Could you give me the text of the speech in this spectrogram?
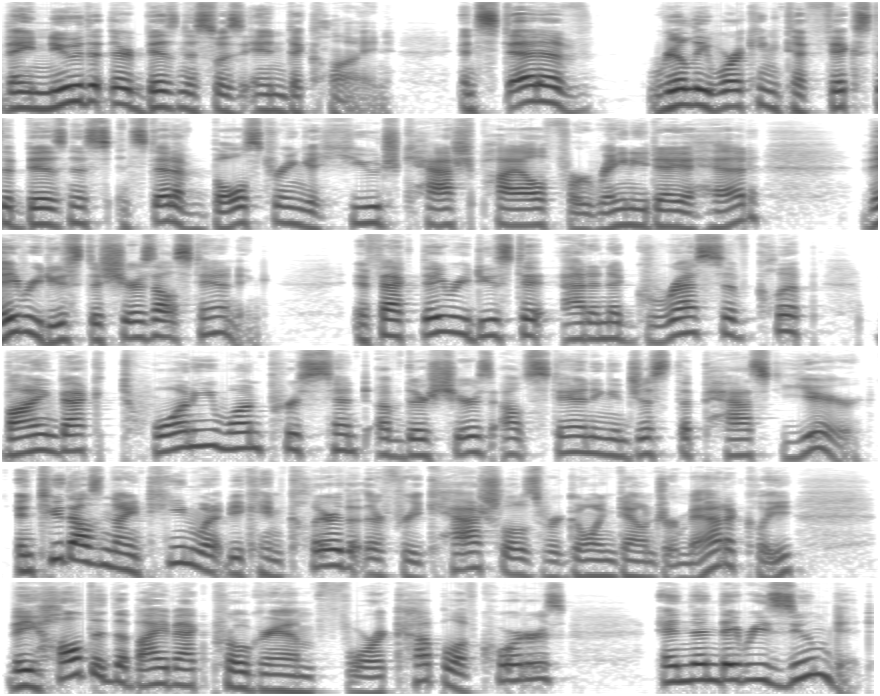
they knew that their business was in decline. Instead of really working to fix the business, instead of bolstering a huge cash pile for rainy day ahead, they reduced the shares outstanding. In fact, they reduced it at an aggressive clip, buying back 21% of their shares outstanding in just the past year. In 2019, when it became clear that their free cash flows were going down dramatically, they halted the buyback program for a couple of quarters and then they resumed it,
